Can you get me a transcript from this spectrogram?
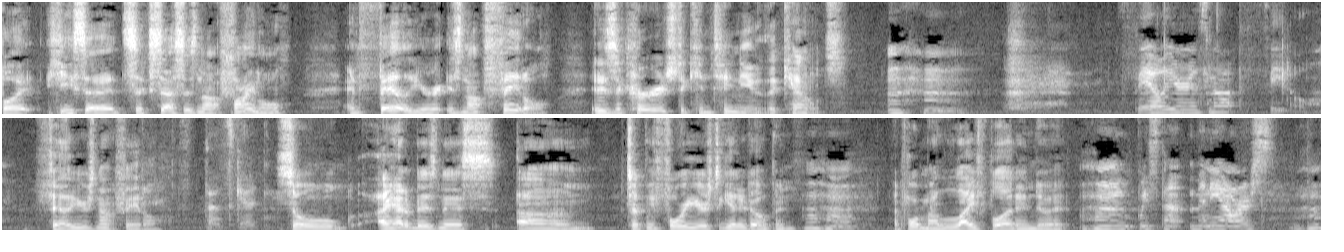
but he said, "Success is not final, and failure is not fatal. It is the courage to continue that counts." Mm-hmm. Failure is not fatal. Failure is not fatal. That's good. So I had a business. Um, took me four years to get it open. Mm-hmm. I poured my lifeblood into it. Mm-hmm. We spent many hours. Mm-hmm.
